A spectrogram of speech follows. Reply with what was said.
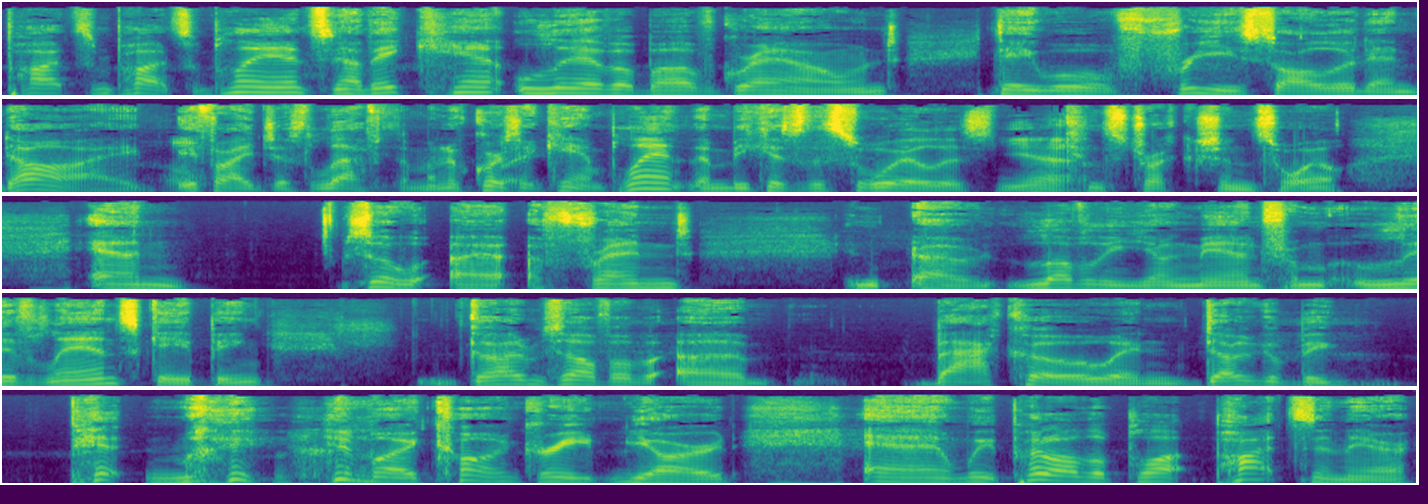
pots and pots of plants. Now they can't live above ground. They will freeze solid and die if I just left them. And of course I can't plant them because the soil is Oh. Yeah. construction soil. And so uh, a friend, a lovely young man from Live Landscaping, got himself a, a backhoe and dug a big pit in my in my concrete yard, and we put all the pl- pots in there,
